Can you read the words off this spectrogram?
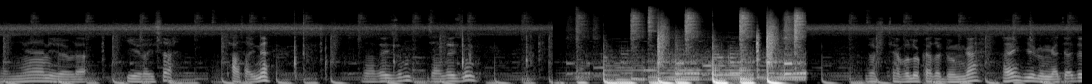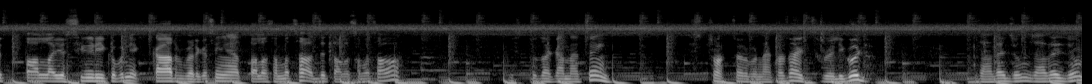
यहाँनिर एउटा के रहेछ? थाहा छैन। जाँदै जाउँ जाँदै जाउँ जस्ट अब लुका त ढुङ्गा है? यो ढुङ्गा चाहिँ अझै तल यो सिँढीको पनि कार्भ गरेको चाहिँ यहाँ तलसम्म छ अझै तलसम्म छ हो। यस्तो जग्गामा चाहिँ स्ट्रक्चर बनाएको छ इट्स रियली गुड। जाँदै जाउँ जाँदै जाउँ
